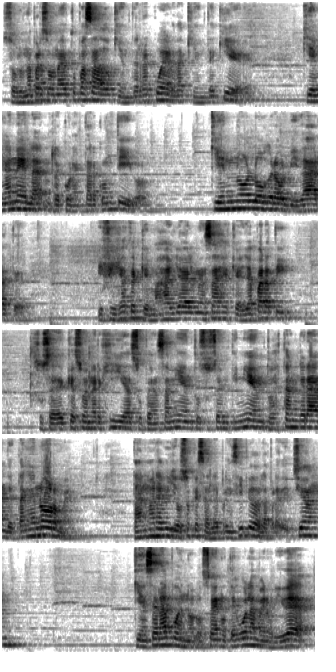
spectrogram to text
sobre una persona de tu pasado, quien te recuerda, quien te quiere, quien anhela reconectar contigo, ¿Quién no logra olvidarte? Y fíjate que más allá del mensaje que haya para ti, sucede que su energía, su pensamiento, su sentimiento es tan grande, tan enorme, tan maravilloso que sale al principio de la predicción. ¿Quién será? Pues no lo sé, no tengo la menor idea.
